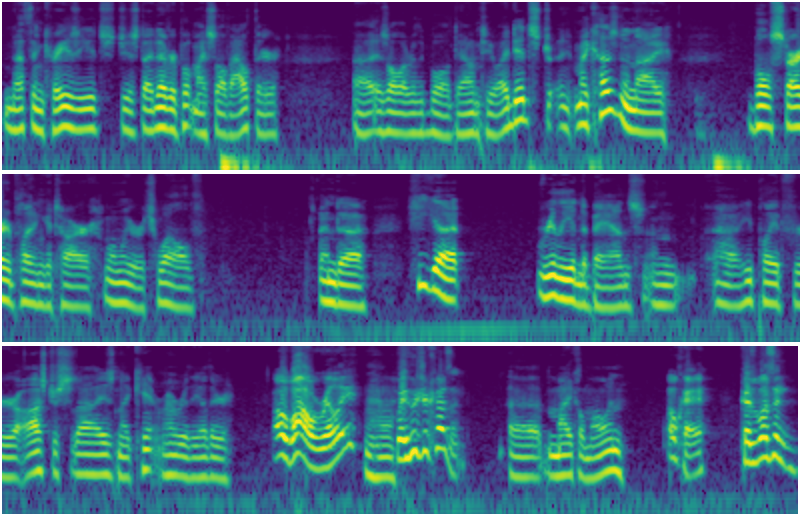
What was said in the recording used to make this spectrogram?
nothing crazy. It's just I never put myself out there. Uh, is all it really boiled down to. I did. St- my cousin and I both started playing guitar when we were twelve, and uh, he got really into bands, and uh, he played for Ostracized, and I can't remember the other. Oh wow, really? Uh, Wait, who's your cousin? uh, Michael Moen. Okay, because wasn't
